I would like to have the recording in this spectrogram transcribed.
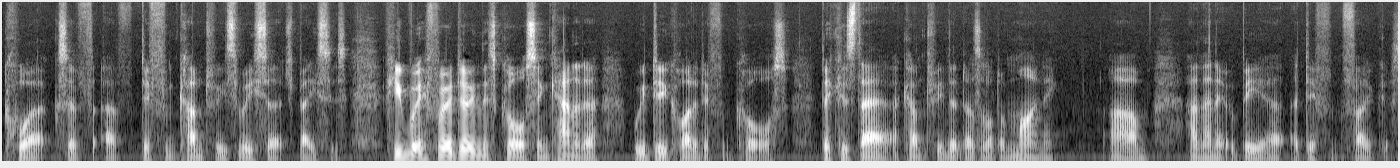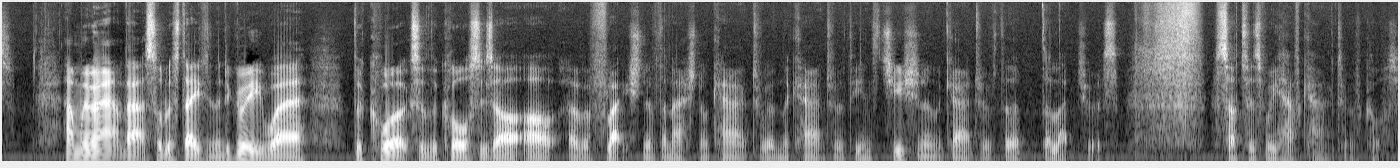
quirks of, of different countries' research bases. If, you, if we're doing this course in Canada, we'd do quite a different course because they're a country that does a lot of mining. Um, and then it would be a, a, different focus. And we're at that sort of stage in the degree where the quirks of the courses are, are, a reflection of the national character and the character of the institution and the character of the, the lecturers, such as we have character, of course.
